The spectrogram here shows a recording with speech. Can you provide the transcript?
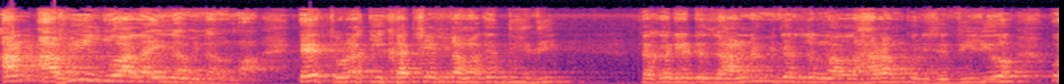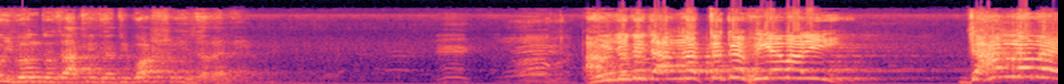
আন আফিজ আলাই নামিনাল মা। এ, তোরা কি খাচ্ছিস, এটা আমাকে দিয়ে দি। তখন এটা জাহান্নামীদের জন্য আল্লাহ হারাম করেছে। দিলিও ওই পর্যন্ত জাতি জাতি বর্ষ হয়ে যাবে না। আমি যদি জান্নাত থেকে ফিরে মারি জাহান নামে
